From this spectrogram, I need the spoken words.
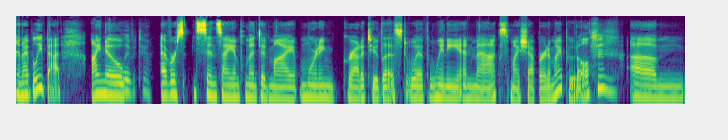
And I believe that. I I know believe it too. ever since I implemented my morning gratitude list with Winnie and Max, my shepherd and my poodle, um,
